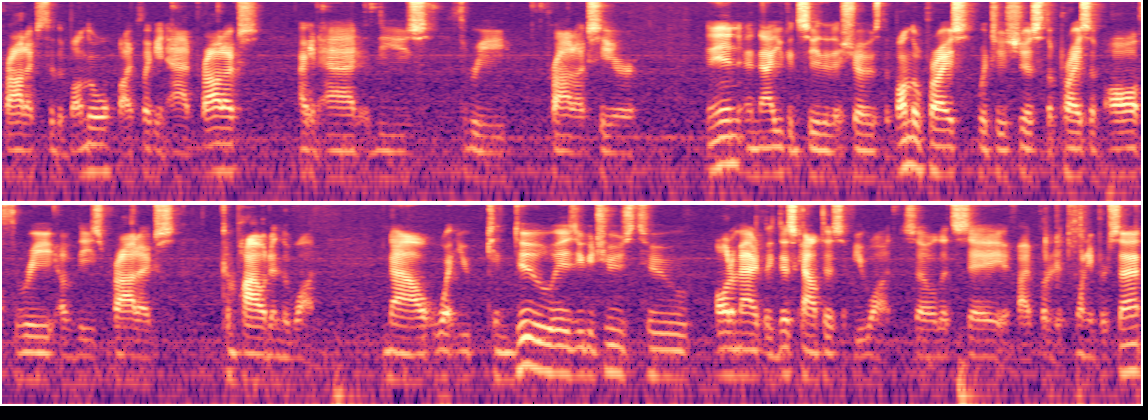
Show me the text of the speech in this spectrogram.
products to the bundle by clicking add products, I can add these three products here in and now you can see that it shows the bundle price which is just the price of all three of these products compiled into one. Now, what you can do is you can choose to automatically discount this if you want. So let's say if I put it at 20%,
